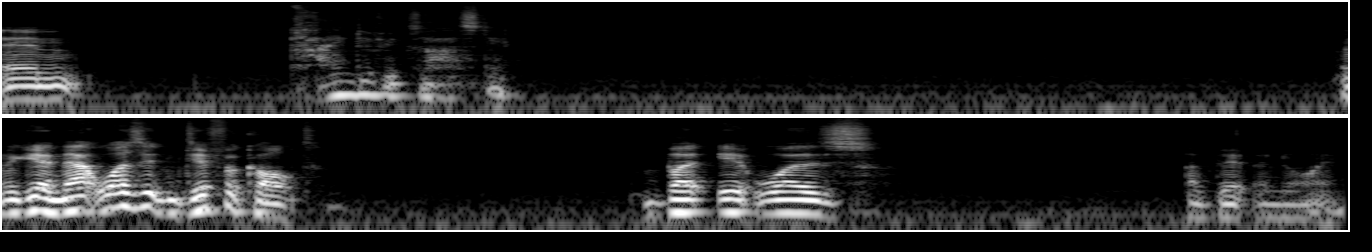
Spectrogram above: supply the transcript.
And kind of exhausting. And again, that wasn't difficult, but it was a bit annoying.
